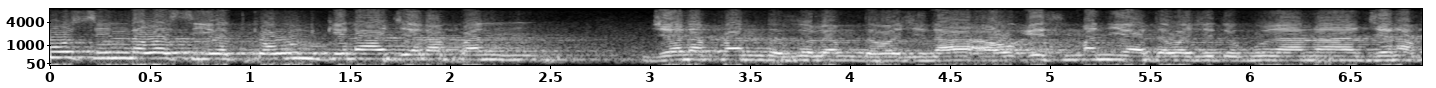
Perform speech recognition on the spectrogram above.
موسی د وصیت کوون کنا جنپن جنپن د ظلم د وجنا او اثمن یا د وجد ګنا نه جنپ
